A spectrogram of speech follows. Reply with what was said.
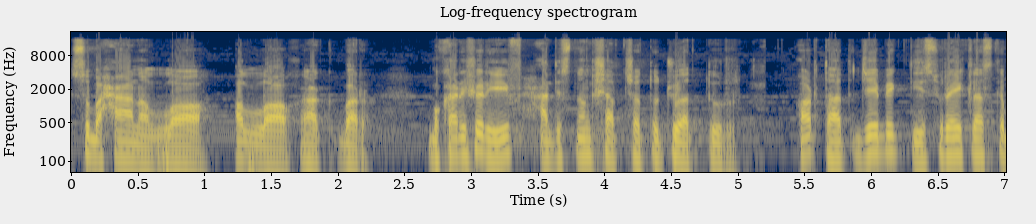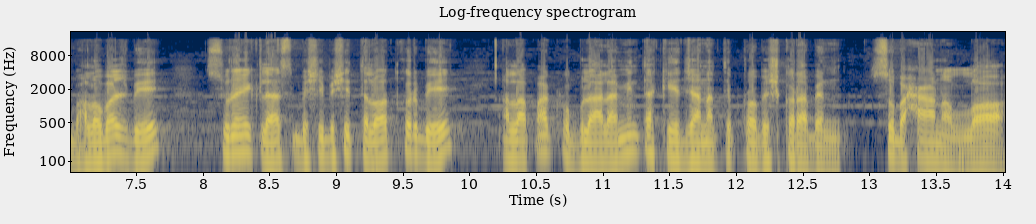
সুবাহান আল্লাহ আল্লাহ আকবর। বুখারি শরীফ, হাদিস নং সাতশত চুয়াত্তর। অর্থাৎ যে ব্যক্তি সুরাই ক্লাসকে ভালোবাসবে সুরাই ক্লাস বেশি বেশি তেলাওয়াত করবে, আল্লাহ পাক রব্বুল আলমিন তাকে জানাতে প্রবেশ করাবেন। সুবাহান আল্লাহ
